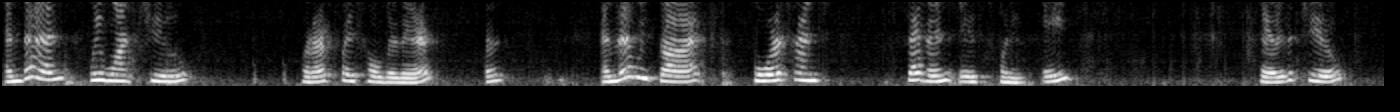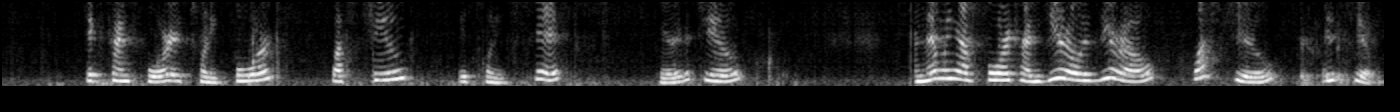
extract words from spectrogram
And then we want to put our placeholder there. And then we've got 4 times 7 is 28. Carry the 2. 6 times 4 is 24. Plus 2 is 26. Carry the 2. And then we have 4 times 0 is 0. Plus 2 is 2.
